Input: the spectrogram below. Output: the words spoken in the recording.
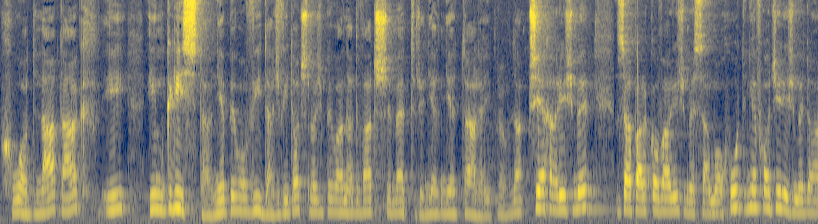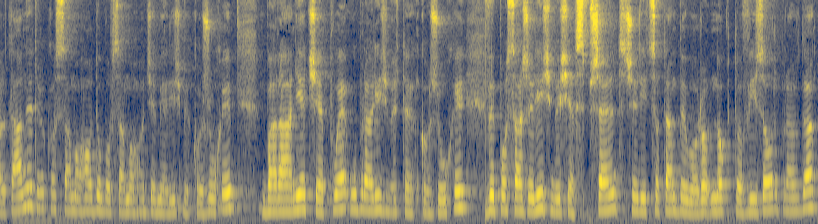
chłodna, tak? I i mglista, nie było widać. Widoczność była na 2-3 metry, nie, nie dalej, prawda? Przyjechaliśmy, zaparkowaliśmy samochód, nie wchodziliśmy do altany, tylko z samochodu, bo w samochodzie mieliśmy kożuchy, baranie ciepłe, ubraliśmy te kożuchy, wyposażyliśmy się w sprzęt, czyli co tam było, noktowizor, prawda?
